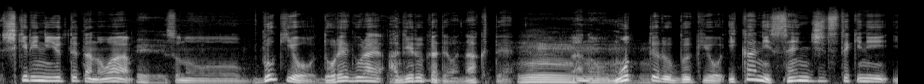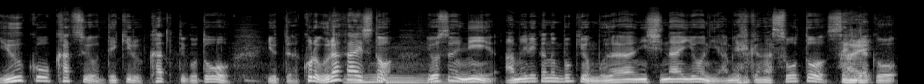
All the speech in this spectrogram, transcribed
しきりに言ってたのは、ええ。その武器をどれぐらい上げるかではなくて、あん。の持ってる武器をいかに戦術的に有効活用できるかっていうことを言ってた。これを裏返すと、要するにアメリカの武器を無駄にしないようにアメリカが相当戦略を、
